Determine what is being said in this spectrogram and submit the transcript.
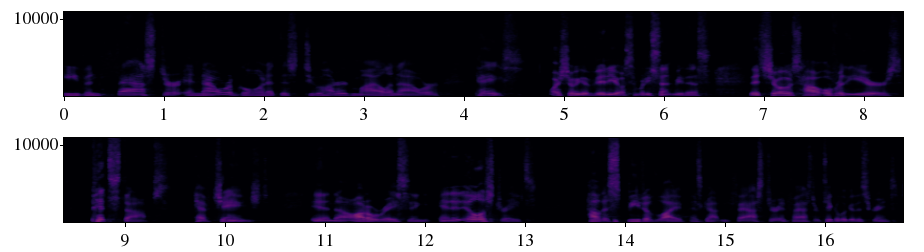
even faster. And now we're going at this 200 mile an hour pace. I want to show you a video. Somebody sent me this that shows how over the years pit stops have changed in uh, auto racing, and it illustrates how the speed of life has gotten faster and faster. Take a look at the screens.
